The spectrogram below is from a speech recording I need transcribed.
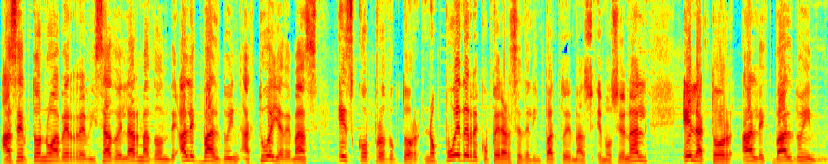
aceptó no haber revisado el arma donde Alec Baldwin actúa y además es coproductor. No puede recuperarse del impacto emocional el actor Alec Baldwin.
